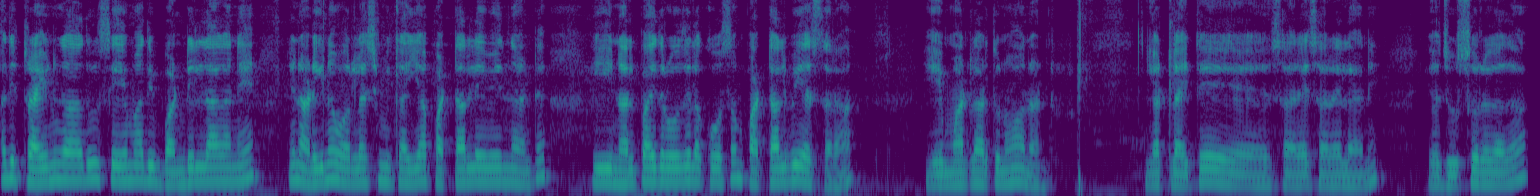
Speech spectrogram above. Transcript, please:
అది ట్రైన్ కాదు సేమ్ అది బండిల్లాగానే నేను అడిగిన వరలక్ష్మికి అయ్యా పట్టాలు లేవేందా అంటే ఈ నలభై ఐదు రోజుల కోసం పట్టాలు వేస్తారా? ఏం మాట్లాడుతున్నావు అని అంటారు. ఇక అట్లయితే సరే సరేలే అని. ఇక చూస్తారు కదా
